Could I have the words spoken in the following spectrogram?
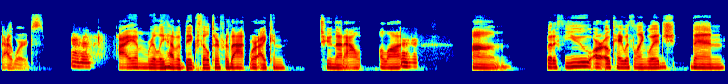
bad words. hmm I am really have a big filter for that where I can tune that out a lot. Mhm. Um, but if you are okay with language, then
